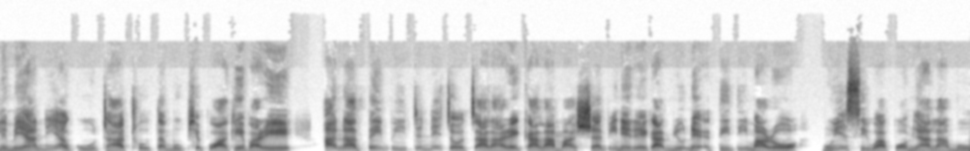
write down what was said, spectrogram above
လင်မယားနှစ်ယောက်ကိုဓာတ်ထိုးတက်မှုဖြစ်ပွားခဲ့ပါတယ်။အာနာသိမ့်ပြီးတစ်နှစ်ကျော်ကြာလာတဲ့ကာလမှာရှမ်းပြည်နယ်ကမြို့နယ်အသီးသီးမှာတော့မူရစ်စေးဝါပေါ်များလာမှု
